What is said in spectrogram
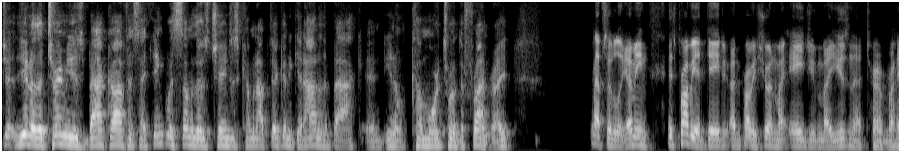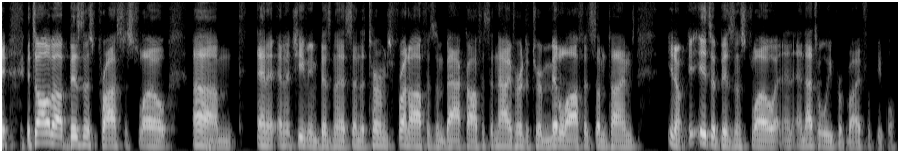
you know the term used back office? I think with some of those changes coming up, they're going to get out of the back and you know come more toward the front, right? Absolutely. I mean, it's probably a date. I'm probably showing my age even by using that term, right? It's all about business process flow um, and and achieving business and the terms front office and back office. And now I've heard the term middle office sometimes. You know, it's a business flow, and and that's what we provide for people.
